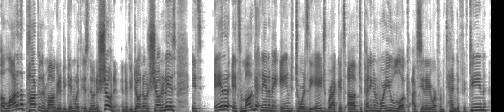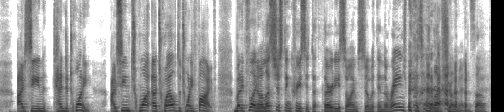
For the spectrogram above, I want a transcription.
a lot of the popular manga to begin with is known as shonen. And if you don't know what shonen is, it's ana- it's manga and anime aimed towards the age brackets of depending on where you look. I've seen anywhere from 10 to 15. I've seen 10 to 20. I've seen tw- uh, 12 to 25. But it's like You know, let's just increase it to 30 so I'm still within the range because I love shonen. So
